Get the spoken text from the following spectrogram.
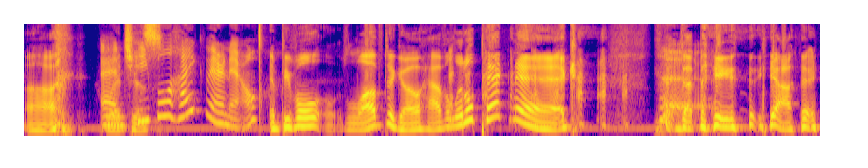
Uh, And which is- people hike there now. and people love to go have a little picnic that they yeah they,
